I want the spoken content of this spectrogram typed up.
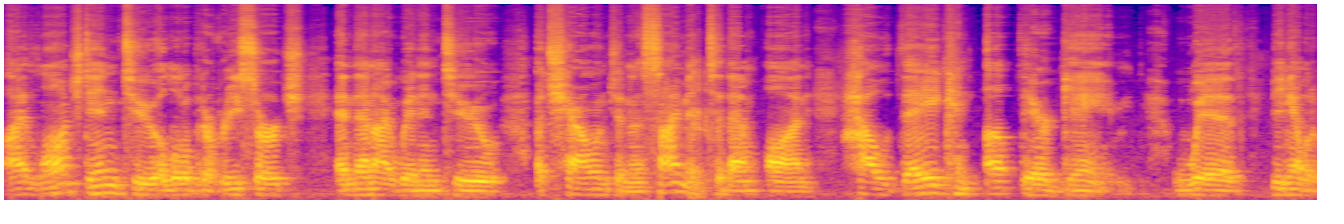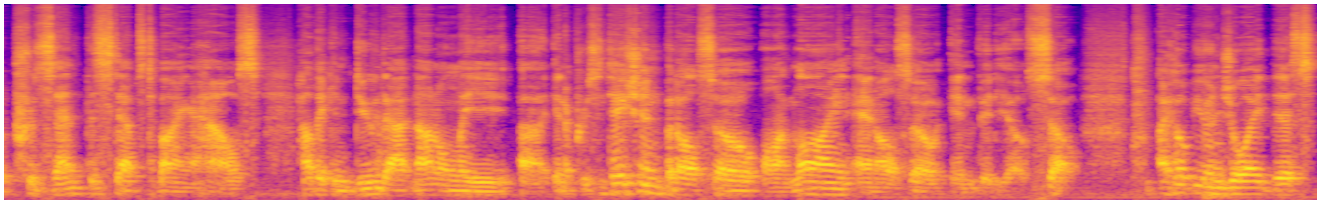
I launched into a little bit of research, and then I went into a challenge and an assignment to them on how they can up their game with being able to present the steps to buying a house, how they can do that not only uh, in a presentation, but also online and also in video. So I hope you enjoyed this.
